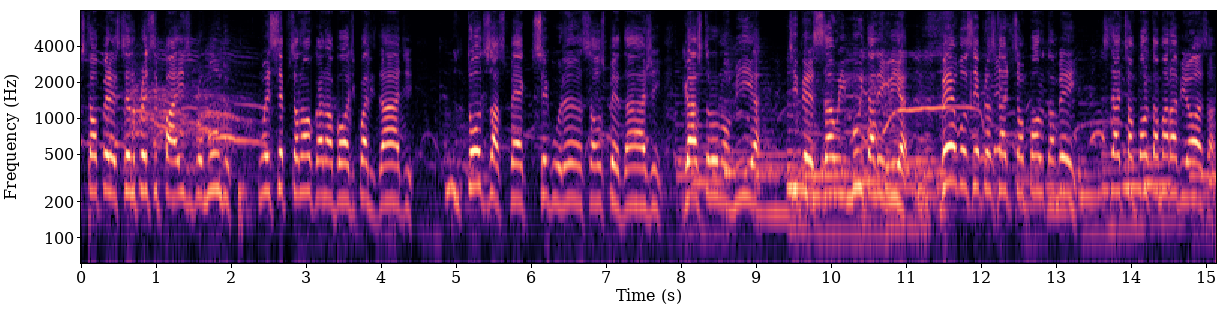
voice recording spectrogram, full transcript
está oferecendo para esse país e para o mundo um excepcional carnaval de qualidade, em todos os aspectos, segurança, hospedagem, gastronomia, diversão e muita alegria. Venha você para a cidade de São Paulo também. A cidade de São Paulo está maravilhosa.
